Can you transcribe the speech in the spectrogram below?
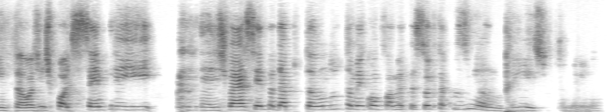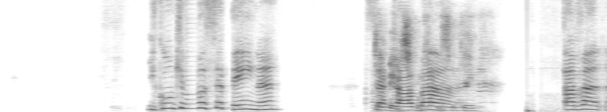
Então a gente pode sempre ir, a gente vai sempre adaptando também conforme a pessoa que está cozinhando, tem isso também, né? E com o que você tem, né? Você Exatamente, acaba Tava,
